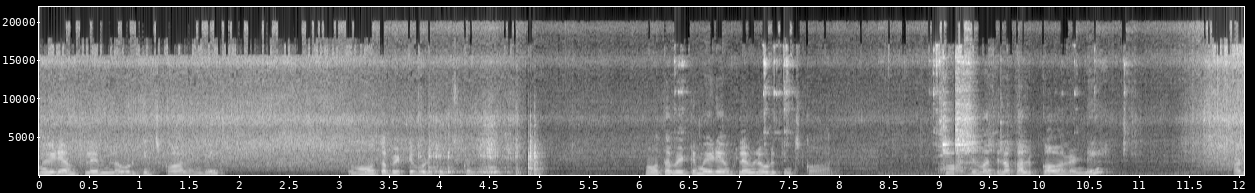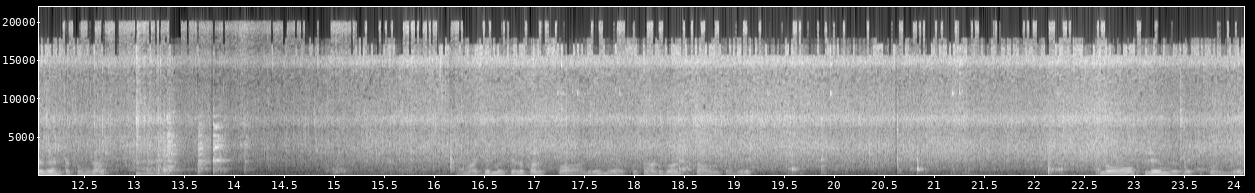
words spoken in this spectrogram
మీడియం ఫ్లేమ్లో ఉడికించుకోవాలండి. మూత పెట్టి ఉడికించుకుందాం. మూత పెట్టి మీడియం ఫ్లేమ్లో ఉడికించుకోవాలి. మధ్య మధ్యలో కలుపుకోవాలండి. అడుగంటకుండా మధ్య మధ్యలో కలుపుకోవాలి లేకపోతే అడుగు అంటుతూ ఉంటుంది. లో ఫ్లేమ్లో పెట్టుకోండి.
